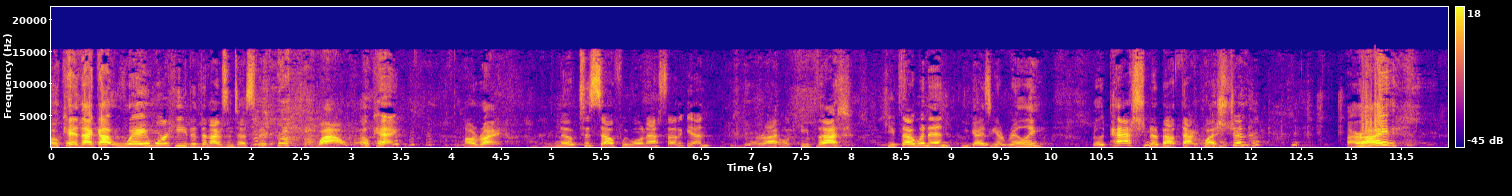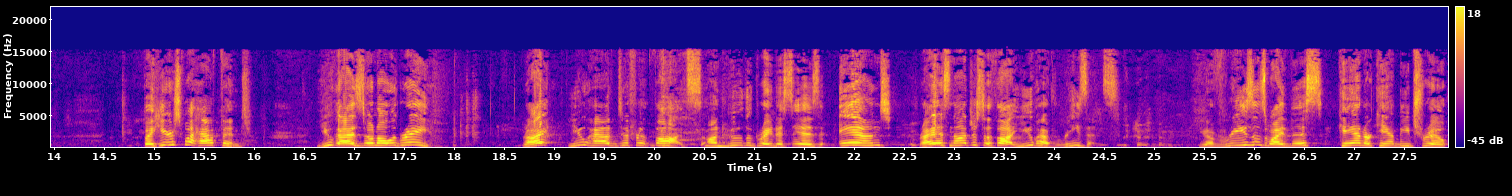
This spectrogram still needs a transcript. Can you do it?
Okay, that got way more heated than I was anticipating. Wow. Okay. All right. Note to self, we won't ask that again. All right, we'll keep that keep that one in. You guys get really really passionate about that question. All right? But here's what happened. You guys don't all agree. Right? You have different thoughts on who the greatest is, and, right, it's not just a thought, you have reasons. You have reasons why this can or can't be true.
